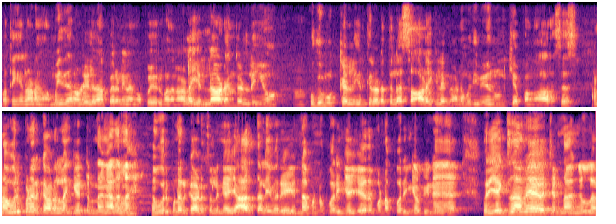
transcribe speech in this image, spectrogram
பாத்தீங்கன்னா நாங்க அமைதியான வழியில தான் பேரணி நாங்க போயிருக்கோம். அதனால எல்லா இடங்கள்லயும். பொதுமக்கள் இருக்கிற இடத்துல சாலைக்கு அனுமதி வேணும்னு கேட்பாங்க ஆர்எஸ்எஸ் ஆனா உறுப்பினர் கார்டெல்லாம் கேட்டிருந்தாங்க. அதெல்லாம் உறுப்பினர் கார்டு சொல்லுங்க. யார் தலைவர்? என்ன பண்ண போறீங்க? ஏது பண்ண போறீங்க? அப்படின்னு ஒரு எக்ஸாமே வச்சிருந்தாங்கல்ல.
